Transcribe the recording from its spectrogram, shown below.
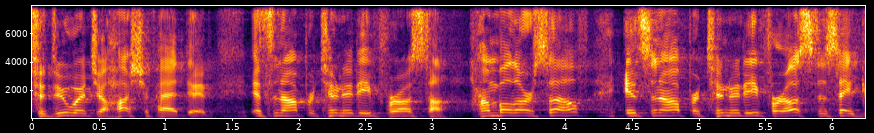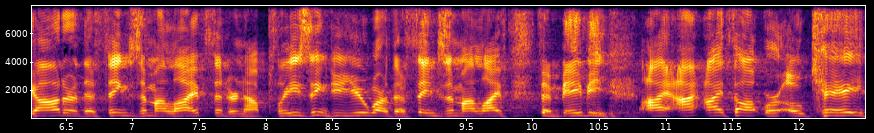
to do what Jehoshaphat did. It's an opportunity for us to humble ourselves. It's an opportunity for us to say, God, are there things in my life that are not pleasing to you? Are there things in my life that maybe I, I, I thought were okay,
